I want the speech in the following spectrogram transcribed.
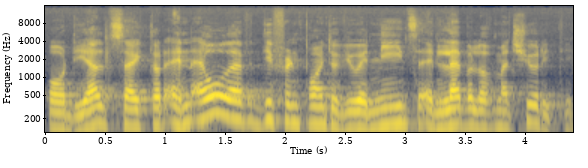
or the health sector, and all have different point of view and needs and level of maturity.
